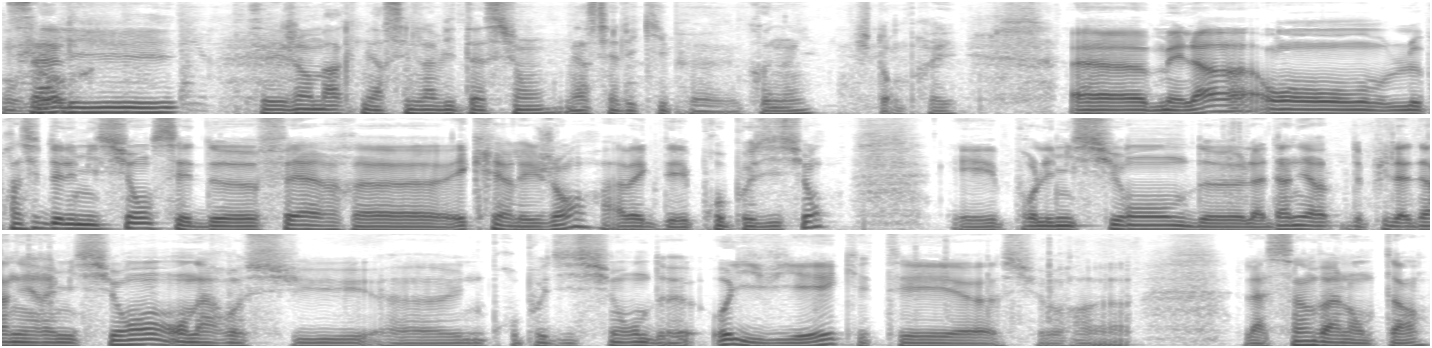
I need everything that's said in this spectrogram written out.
Bonjour. Salut C'est Jean-Marc, merci de l'invitation. Merci à l'équipe euh, Grenouille. Je t'en prie. Euh, mais là, on, le principe de l'émission, c'est de faire euh, écrire les gens avec des propositions. Et pour l'émission de la dernière, depuis la dernière émission, on a reçu euh, une proposition de Olivier qui était euh, sur euh, la Saint-Valentin.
